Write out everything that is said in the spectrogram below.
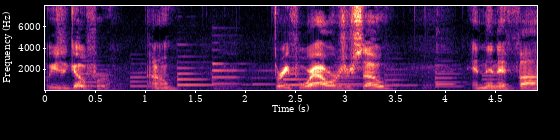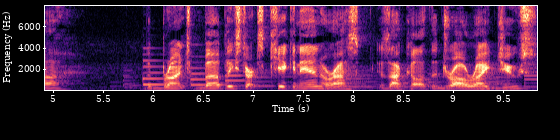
We usually go for, I don't know, three, four hours or so. And then if uh, the brunch bubbly starts kicking in, or I, as I call it, the draw right juice,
